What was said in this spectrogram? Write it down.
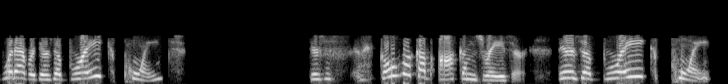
Whatever. There's a break point there's a, go look up Occam's razor. There's a break point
